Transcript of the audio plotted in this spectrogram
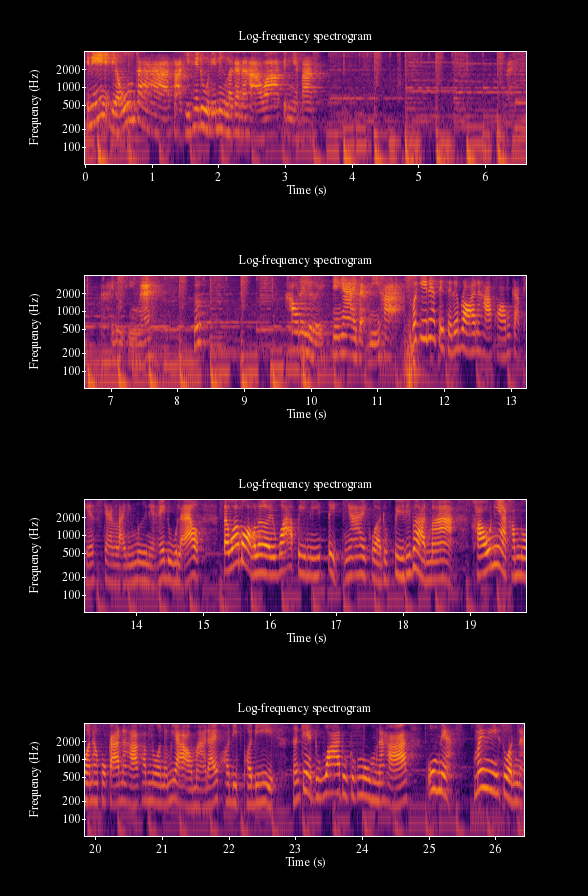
ทีนี้เดี๋ยวอุ้มจะสาธิตให้ดูนิดนึงแล้วกันนะคะ ว่าเป็นไงบ้างให้ดูทิ้งนะปึ๊บเข้าได้เลยง่ายๆแบบนี้ค่ะ เมื่อกี้เนี่ยติดเสร็จเรียบร้อยนะคะ พร้อมกับเทสสแกนลายนิ้วมือเนี่ยให้ดูแล้ว แต่ว่าบอกเลยว่าปีนี้ติดง่ายกว่าทุกปีที่ผ่านมา เขาเนี่ยคำนวณทางโฟกัสนะคะคำนวณน้ำยาออกมาได้พอดิบพอดี สังเกตดูว่าทุกๆมุมนะคะ อุ้มเนี่ยไม่มีส่วนไหน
